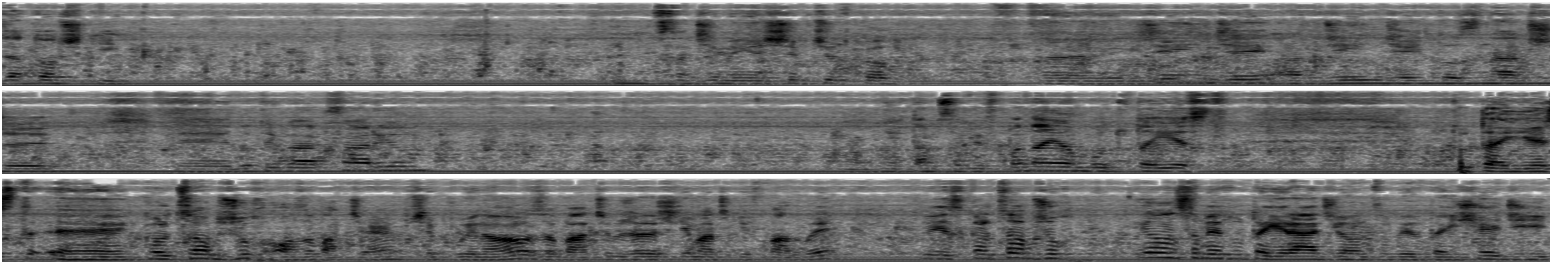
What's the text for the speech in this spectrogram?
zatoczki. Wsadzimy je szybciutko gdzie indziej, a gdzie indziej to znaczy e, do tego akwarium? Niech tam sobie wpadają, bo tutaj jest tutaj jest e, kolcobrzuch, o zobaczcie, przepłynął, zobaczył, że ślimaczki wpadły, tu jest kolcobrzuch i on sobie tutaj radzi, on sobie tutaj siedzi,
